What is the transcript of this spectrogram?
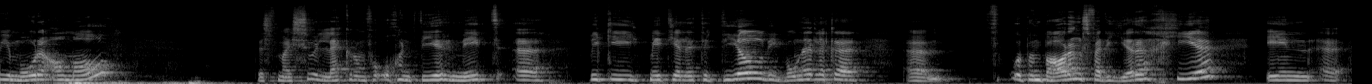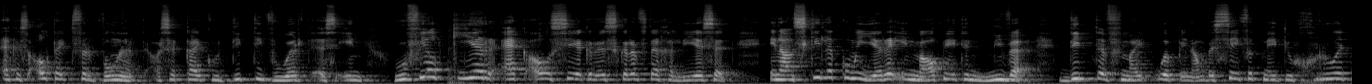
Goeiemôre almal. Dit is vir my so lekker om ver oggend weer net 'n uh, bietjie met julle te deel die wonderlike ehm um, openbarings wat die Here gee en uh, ek is altyd verwonderd as ek kyk hoe diep die woord is en hoeveel keer ek al sekere skrifte gelees het en dan skielik kom die Here en maak net 'n nuwe diepte vir my oop en dan besef ek net hoe groot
